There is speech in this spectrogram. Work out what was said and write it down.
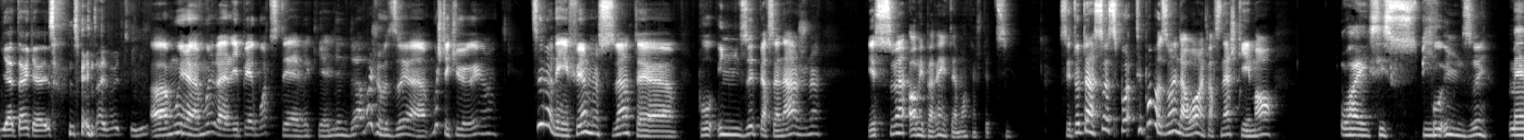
Il attend que son inside voice finisse. Ah, moi, euh, moi là, les pires boîtes, c'était avec euh, Linda. Moi, je veux dire, euh, moi, j'étais curieux. hein. Tu sais, là, dans les films, là, souvent, euh, pour immuniser le personnage, là, il y a souvent. Ah, mes parents étaient morts quand j'étais petit. C'est tout le temps ça. C'est pas, t'as pas besoin d'avoir un personnage qui est mort Ouais, c'est. s- Puis. pour immuniser. Mais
